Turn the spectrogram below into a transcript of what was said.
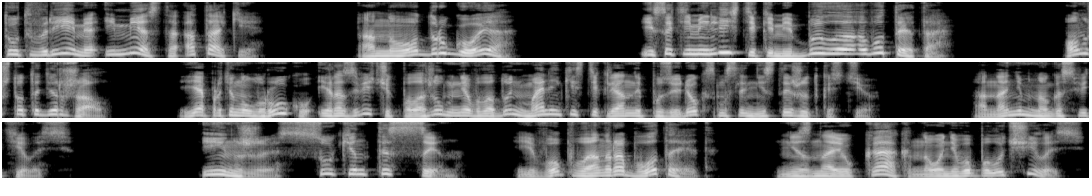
тут время и место атаки. Оно другое. И с этими листиками было вот это. Он что-то держал. Я протянул руку, и разведчик положил мне в ладонь маленький стеклянный пузырек с маслянистой жидкостью. Она немного светилась. Инжи, сукин ты сын. Его план работает. Не знаю как, но у него получилось.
